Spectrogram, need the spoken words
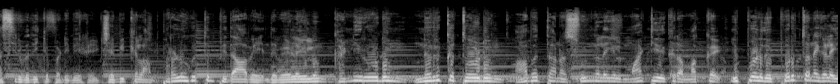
ஆசீர்வதிக்கப்படுவீர்கள். ஜெபிக்கலாம். பரலோகத்தின் பிதாவே இந்த வேளையிலும் கண்ணீரோடும் நெருக்கத்தோடும் ஆபத்தான சூழ்நிலையில் மாட்டியிருக்கிற மக்கள் இப்பொழுது பொருத்தனைகளை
